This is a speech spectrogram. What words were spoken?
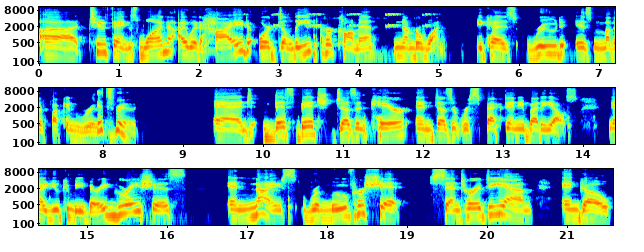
uh, two things. One, I would hide or delete her comment, number one, because rude is motherfucking rude. It's rude. and this bitch doesn't care and doesn't respect anybody else. Now you can be very gracious and nice, remove her shit, send her a DM and go,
